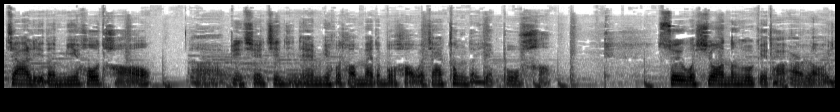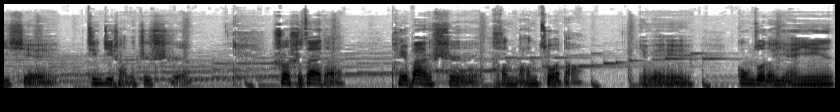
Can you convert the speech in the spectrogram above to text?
家里的猕猴桃啊，并且近几年猕猴桃卖的不好，我家种的也不好，所以我希望能够给他二老一些经济上的支持。说实在的。陪伴是很难做到，因为工作的原因，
